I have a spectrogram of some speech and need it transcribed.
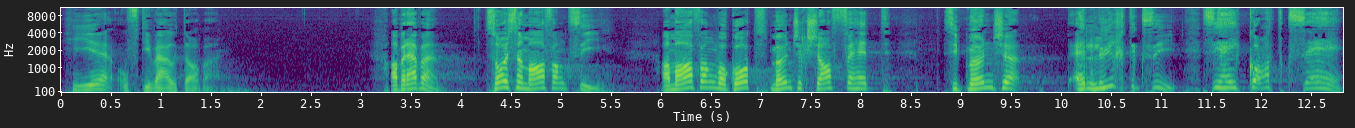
hier auf die Welt runter. Aber eben, so war es am Anfang. Am Anfang, wo Gott die Menschen geschaffen hat, sind die Menschen erleuchtet gewesen. Sie haben Gott gesehen.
